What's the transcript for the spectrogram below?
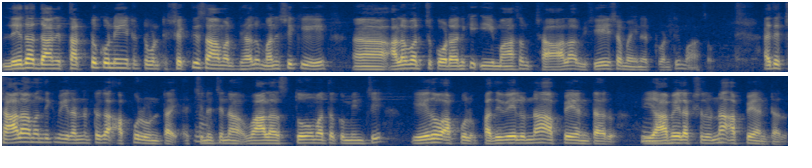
లేదా దాన్ని తట్టుకునేటటువంటి శక్తి సామర్థ్యాలు మనిషికి అలవర్చుకోవడానికి ఈ మాసం చాలా విశేషమైనటువంటి మాసం అయితే చాలా మందికి మీరు అన్నట్టుగా అప్పులు ఉంటాయి. చిన్న చిన్న వాళ్ళ స్తోమతకు మించి ఏదో అప్పులు. పదివేలున్నా అప్పే అంటారు. యాభై లక్షలున్నా అప్పే అంటారు.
